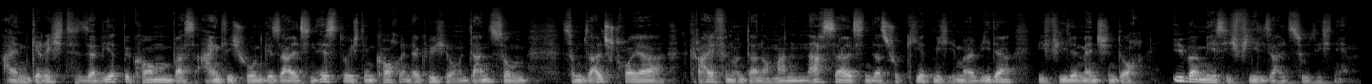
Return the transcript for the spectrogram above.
ein Gericht serviert bekommen, was eigentlich schon gesalzen ist durch den Koch in der Küche und dann zum, zum Salzstreuer greifen und dann nochmal nachsalzen, das schockiert mich immer wieder, wie viele Menschen doch übermäßig viel Salz zu sich nehmen.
